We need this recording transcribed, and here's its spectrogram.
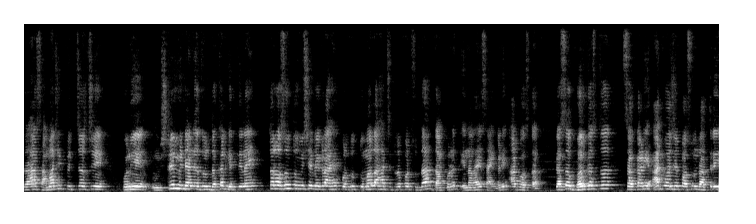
तर हा सामाजिक पिक्चरचे कोणी स्ट्रीम मीडियाने अजून दखल घेतली नाही तर असो तो विषय वेगळा आहे परंतु तुम्हाला हा चित्रपट सुद्धा दाखवण्यात येणार आहे सायंकाळी आठ वाजता. कसं भरगस्त सकाळी आठ वाजेपासून रात्री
